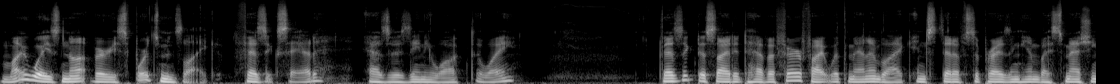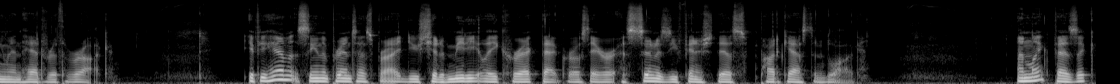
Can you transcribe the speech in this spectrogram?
My way's not very sportsmanlike, Fezzik said, as Vizzini walked away. Fezzik decided to have a fair fight with man in black instead of surprising him by smashing him in the head with a rock. If you haven't seen The Princess Bride, you should immediately correct that gross error as soon as you finish this podcast and blog. Unlike Fezzik,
